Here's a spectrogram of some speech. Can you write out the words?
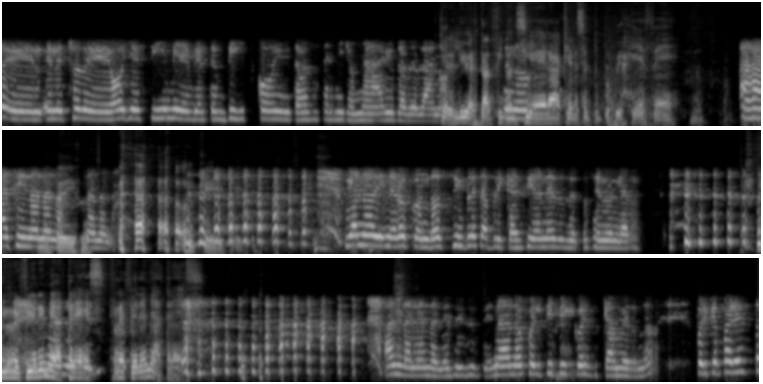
el, el hecho de oye sí mira invierte en bitcoin y te vas a hacer millonario y bla bla bla no quieres libertad financiera quieres ser tu propio jefe ¿no? ajá sí no no no no no no, okay, gana dinero con dos simples aplicaciones desde tu celular. Y refiéreme a tres refiéreme a tres. Ándale ándale sí sí sí. No no fue el típico scammer no porque para esto,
